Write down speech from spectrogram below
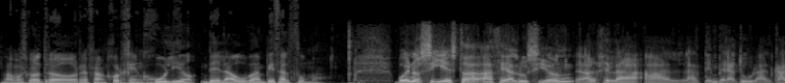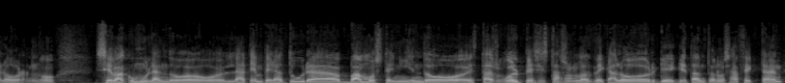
Vamos con otro refrán, Jorge. En julio, de la uva empieza el zumo. Bueno, sí, esto hace alusión, Ángel, a, a la temperatura, al calor, ¿no? Se va acumulando la temperatura, vamos teniendo estos golpes, estas olas de calor que, tanto nos afectan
